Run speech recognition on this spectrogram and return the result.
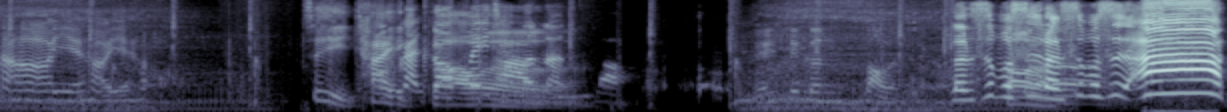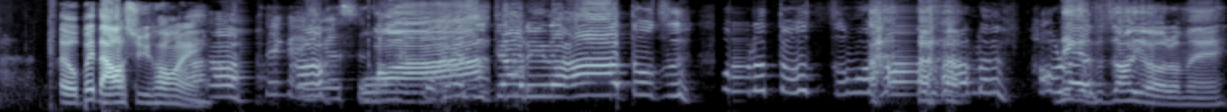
好也好也好。自己太我感到高非常的了冷。哎，这根爆了。冷是不是冷是不是啊？哎我被打到虚空哎。哇我开始掉离了啊！肚子，我的肚子，我好好冷，好 冷，那个不知道有了没？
